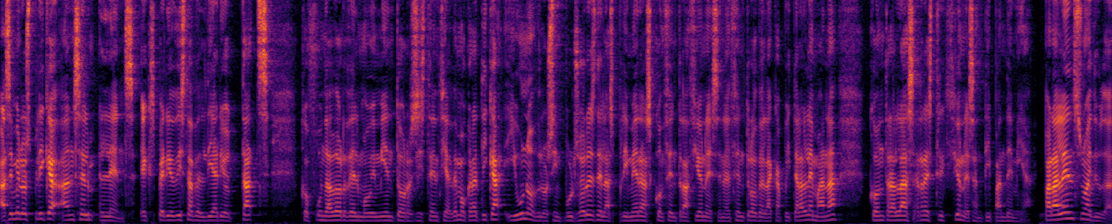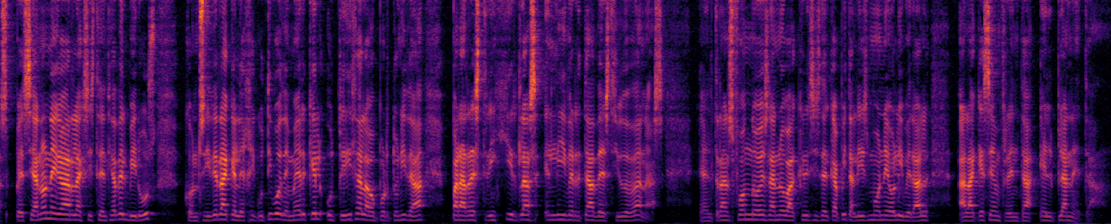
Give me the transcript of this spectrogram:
Así me lo explica Anselm Lenz, ex periodista del diario Taz, cofundador del movimiento Resistencia Democrática y uno de los impulsores de las primeras concentraciones en el centro de la capital alemana contra las restricciones antipandemia. Para Lenz no hay dudas, pese a no negar la existencia del virus, considera que el ejecutivo de Merkel utiliza la oportunidad para restringir las libertades ciudadanas. El trasfondo es la nueva crisis del capitalismo neoliberal a la que se enfrenta el planeta.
